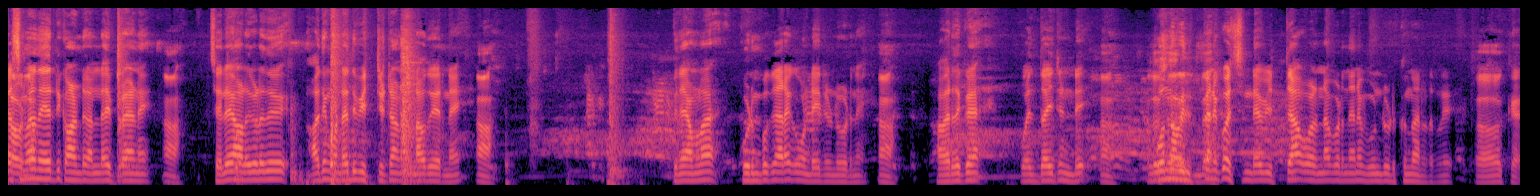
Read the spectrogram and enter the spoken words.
കസ്റ്റമറെ നേരിട്ട് കാണുന്നത് നല്ല അഭിപ്രായമാണ് ആ. ചില ആളുകൾ ഇത് ആദ്യം കൊണ്ടുപോയത് വിറ്റിട്ടാണ് രണ്ടാമത് വരുന്നത് ആ. പിന്നെ നമ്മളെ കുടുംബക്കാരൊക്കെ കൊണ്ടുപോയിട്ടുണ്ട് ഇവിടുന്ന്. അവരൊക്കെ വലുതായിട്ടുണ്ട്. ഒന്ന് വിൽപ്പനക്ക് വെച്ചിട്ടുണ്ട് വിറ്റ ഉടനെ ഇവിടെ വീണ്ടും എടുക്കുന്ന പറഞ്ഞിട്ടുണ്ട് ഓക്കെ.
